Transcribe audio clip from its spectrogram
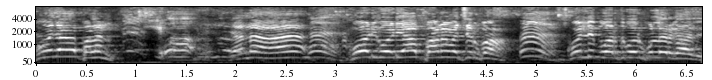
பூஜா பலன். ஏன்னா. கோடி கோடியா பணம் வச்சிருப்பான். கொல்லி போறதுக்கு ஒரு புள்ள இருக்காது.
